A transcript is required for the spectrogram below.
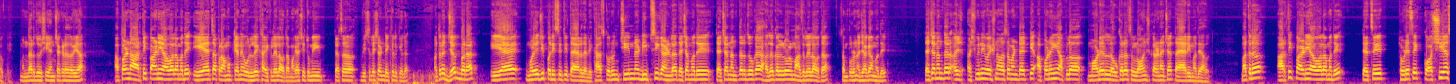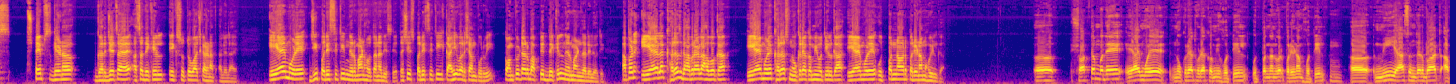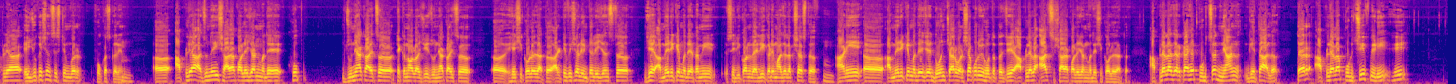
Okay. Mandar Joshi यांच्याकडे जाऊया. आपण आर्थिक पाहणी अहवालामध्ये ए आयचा प्रामुख्याने उल्लेख ऐकलेला होता. मगाशी तुम्ही त्याचं विश्लेषण देखील केलं. मात्र जगभरात ए आयमुळे जी परिस्थिती तयार झाली खास करून चीननं डीपसी आणलं त्याच्यामध्ये त्याच्यानंतर जो काय हलकल्लोळ माजलेला होता संपूर्ण जगामध्ये त्याच्यानंतर अश अश्विनी वैष्णव असं म्हणत आहेत की आपणही आपलं मॉडेल लवकरच लॉन्च करण्याच्या तयारीमध्ये आहोत. मात्र आर्थिक पाहणी अहवालामध्ये त्याचे थोडेसे कॉशियस स्टेप्स घेणं गरजेचं आहे असं देखील एक सुतोवाच करण्यात आलेला आहे. ए आयमुळे जी परिस्थिती निर्माण होताना दिसते तशीच परिस्थिती काही वर्षांपूर्वी कॉम्प्युटर बाबतीत देखील निर्माण झालेली होती. आपण ए आयला खरंच घाबरायला हवं का? ए आयमुळे खरंच नोकऱ्या कमी होतील का? ए आयमुळे उत्पन्नावर परिणाम होईल का? शॉर्ट टर्ममध्ये ए आय मुळे नोकऱ्या थोड्या कमी होतील उत्पन्नांवर परिणाम होतील. मी या संदर्भात आपल्या एज्युकेशन सिस्टीमवर फोकस करेन. आपल्या अजूनही शाळा कॉलेजांमध्ये खूप जुन्या काळचं टेक्नॉलॉजी जुन्या काळचं हे शिकवलं जातं. आर्टिफिशियल इंटेलिजन्सचं जे अमेरिकेमध्ये आता मी सिलिकॉन व्हॅलीकडे माझं लक्ष असतं आणि अमेरिकेमध्ये जे दोन चार वर्षापूर्वी होत होतं जे आपल्याला आज शाळा कॉलेजांमध्ये शिकवलं जातं आपल्याला जर का हे पुढचं ज्ञान घेता आलं तर आपल्याला पुढची पिढी ही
